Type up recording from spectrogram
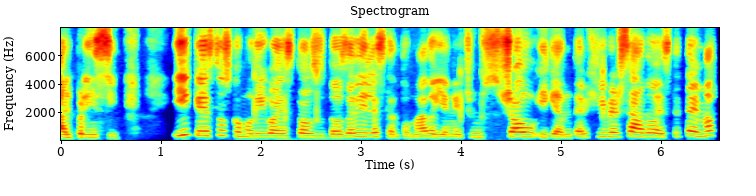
al principio y que estos, como digo, estos dos ediles que han tomado y han hecho un show y que han tergiversado este tema,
